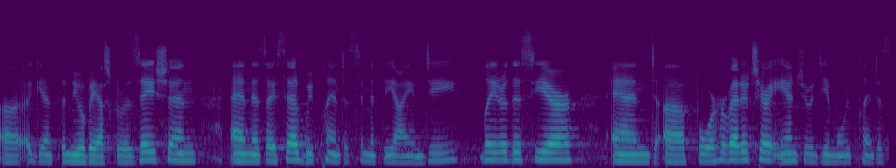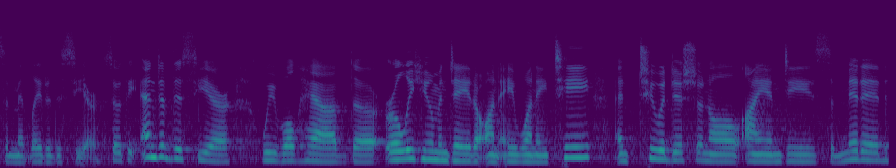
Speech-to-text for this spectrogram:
Uh, against the neovascularization. And as I said, we plan to submit the IND later this year, and uh, for hereditary angioedema, we plan to submit later this year. So at the end of this year, we will have the early human data on A1AT and two additional INDs submitted,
